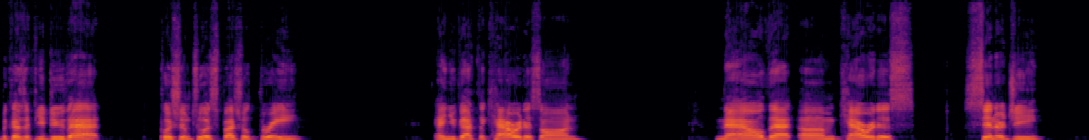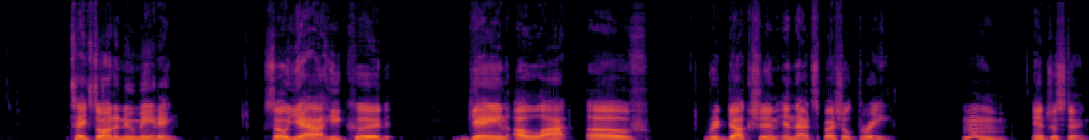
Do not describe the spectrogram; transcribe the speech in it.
Because if you do that, push him to a special three, and you got the cowardice on, now that um, synergy takes on a new meaning. So yeah, he could gain a lot of reduction in that special three. Hmm, interesting.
